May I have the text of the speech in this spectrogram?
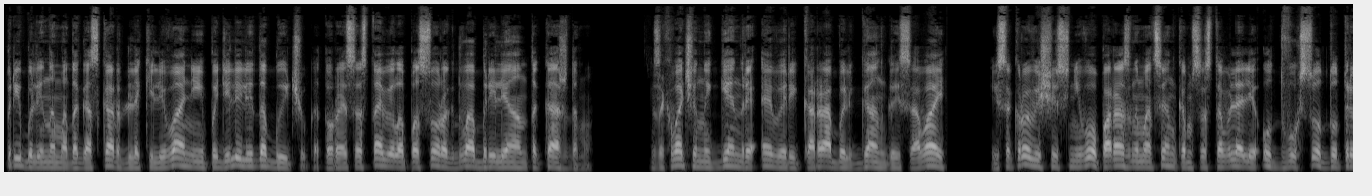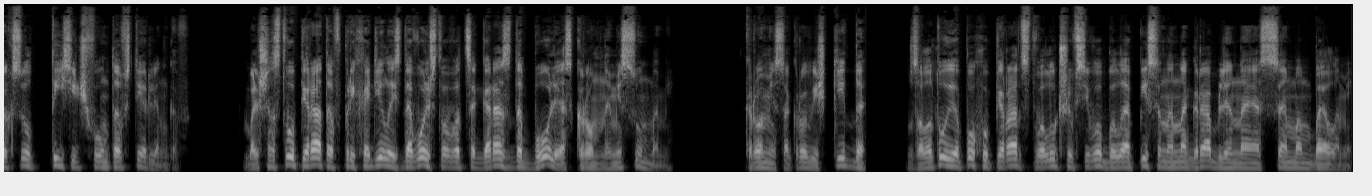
прибыли на Мадагаскар для Келевани и поделили добычу, которая составила по 42 бриллианта каждому. Захваченный Генри Эвери корабль Ганга и Савай и сокровища с него по разным оценкам составляли от 200 до 300 тысяч фунтов стерлингов. Большинству пиратов приходилось довольствоваться гораздо более скромными суммами. Кроме сокровищ Кидда, в золотую эпоху пиратства лучше всего было описано награбленное Сэмом Беллами.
